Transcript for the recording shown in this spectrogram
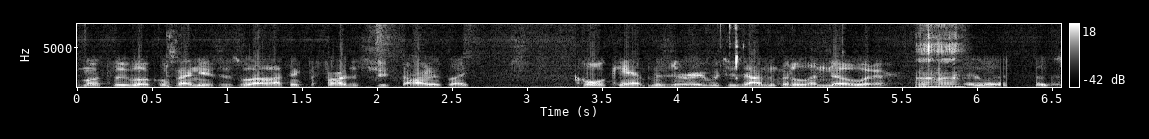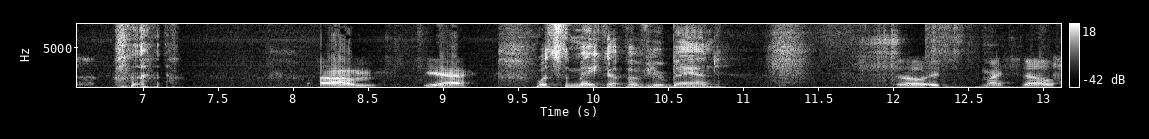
mostly local venues as well. I think the farthest we've gone is like Cole Camp, Missouri, which is out in the middle of nowhere. Uh huh. um, yeah. What's the makeup of your band? So it's myself.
